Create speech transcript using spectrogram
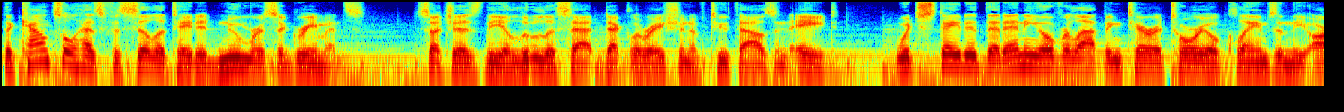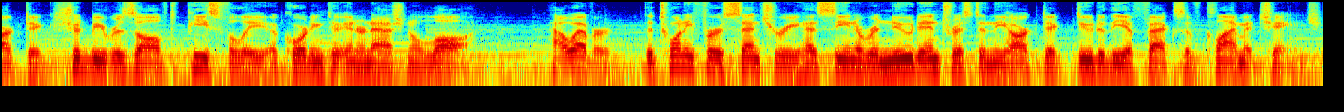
The Council has facilitated numerous agreements, such as the Ilulissat Declaration of 2008, which stated that any overlapping territorial claims in the Arctic should be resolved peacefully according to international law. However, the 21st century has seen a renewed interest in the Arctic due to the effects of climate change.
